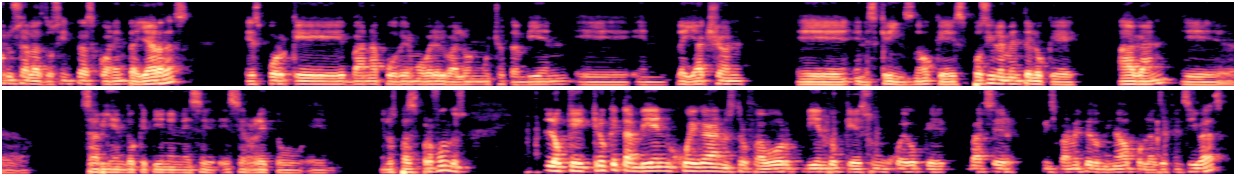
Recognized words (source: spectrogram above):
cruza las 240 yardas, es porque van a poder mover el balón mucho también eh, en play action, eh, en screens, ¿no? Que es posiblemente lo que hagan sabiendo que tienen ese, ese reto en, en los pases profundos. Lo que creo que también juega a nuestro favor, viendo que es un juego que va a ser principalmente dominado por las defensivas,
